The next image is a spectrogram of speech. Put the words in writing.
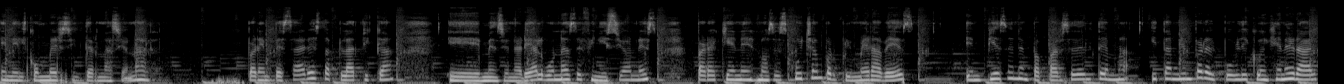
en el comercio internacional. Para empezar esta plática, eh, mencionaré algunas definiciones para quienes nos escuchan por primera vez empiecen a empaparse del tema y también para el público en general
